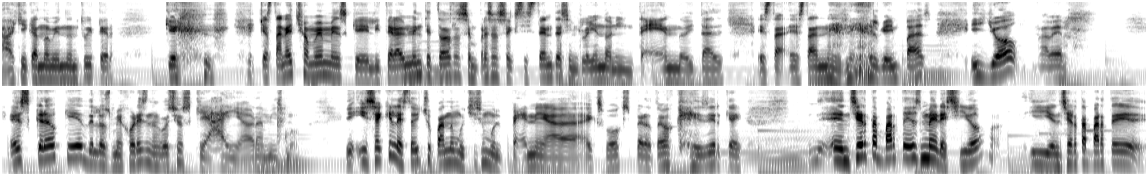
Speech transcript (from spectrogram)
aquí que ando viendo en Twitter, que, que están hechos memes que literalmente todas las empresas existentes, incluyendo Nintendo y tal, están en el Game Pass. Y yo, a ver, es creo que de los mejores negocios que hay ahora mismo. Y, sé que le estoy chupando muchísimo el pene a Xbox, pero tengo que decir que en cierta parte es merecido y en cierta parte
